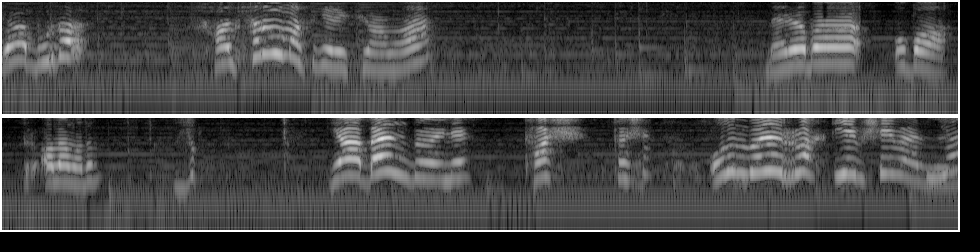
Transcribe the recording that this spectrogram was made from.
Ya burada şalter olması gerekiyor ama. Merhaba oba. Dur alamadım. Zıp. Ya ben böyle taş taşı. Oğlum böyle rak diye bir şey verdi. Ya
